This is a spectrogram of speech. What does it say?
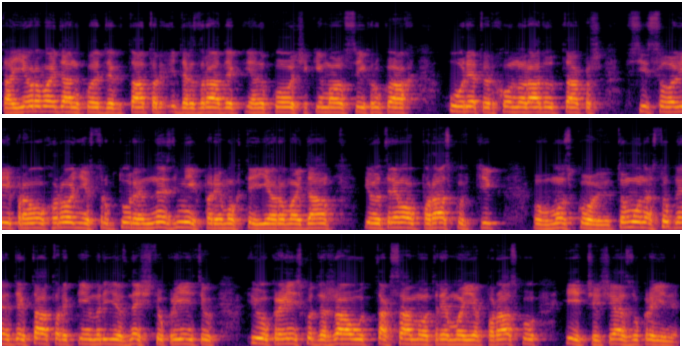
та Євромайдан, коли диктатор і держзрадник Янукович, який мав в своїх руках уряд, Верховну Раду, також всі силові правоохоронні структури не зміг перемогти Євромайдан і отримав поразку втік в Московію. Тому наступний диктатор, який мріє знищити українців і українську державу, так само отримає поразку і ЧЧ з України.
